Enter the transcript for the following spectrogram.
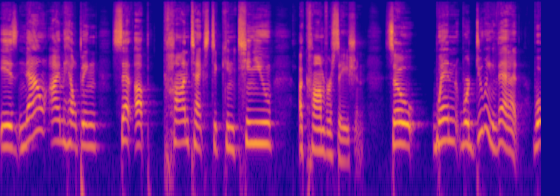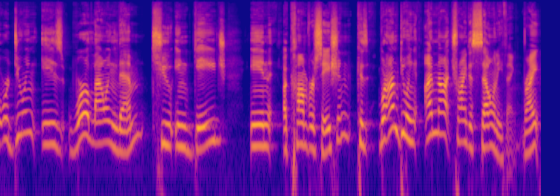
is now I'm helping set up context to continue a conversation. So when we're doing that, what we're doing is we're allowing them to engage in a conversation because what I'm doing, I'm not trying to sell anything, right?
